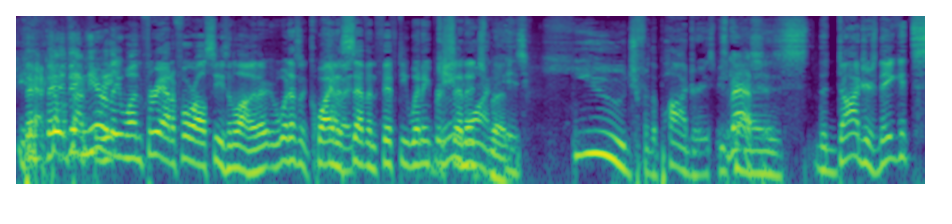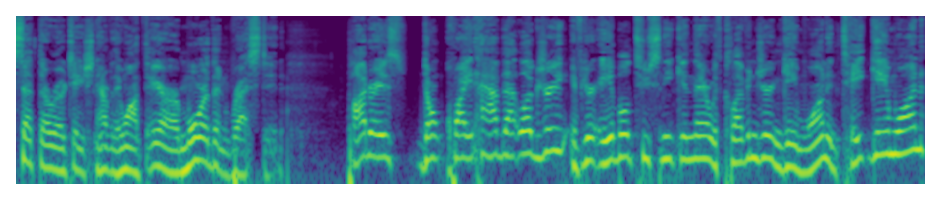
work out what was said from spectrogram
They, they, they nearly won three out of four all season long. It wasn't quite Yeah, a 750 winning percentage, but is huge for the Padres because the Dodgers they get to set their rotation however they want. They are more than rested. Padres don't quite have that luxury. If you're able to sneak in there with Clevinger in game one and take game one,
